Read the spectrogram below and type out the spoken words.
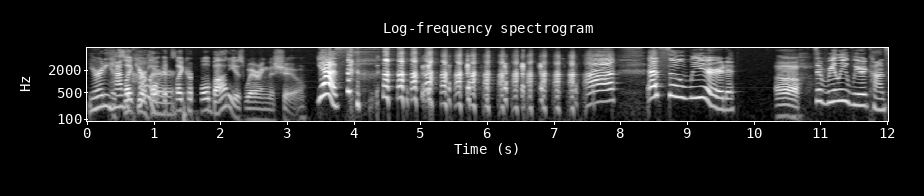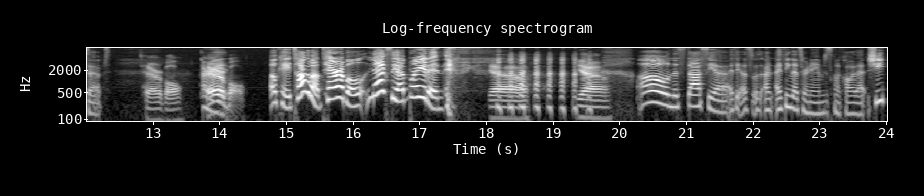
You already have it's the like color. whole it's like her whole body is wearing the shoe Yes. That's so weird. oh It's a really weird concept. terrible All right. terrible Okay, talk about terrible. Next, we have Bradon. yeah yeah oh, Nastasia. I think that's what- I I think that's her name. I'm just gonna call her that. She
